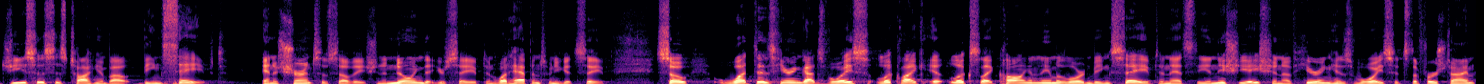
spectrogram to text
Jesus is talking about being saved and assurance of salvation and knowing that you're saved and what happens when you get saved. So, what does hearing God's voice look like? It looks like calling in the name of the Lord and being saved, and that's the initiation of hearing His voice. It's the first time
